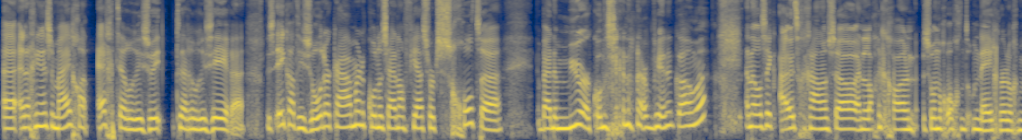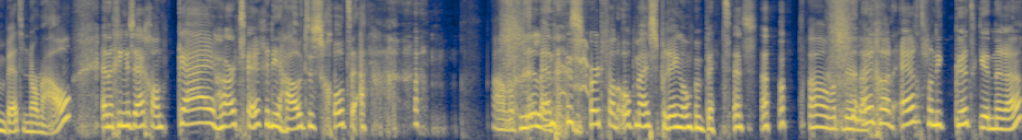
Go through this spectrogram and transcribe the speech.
Eh, en dan gingen ze mij gewoon echt terrorise- terroriseren. Dus ik had die zolderkamer. Dan konden zij dan via een soort schotten bij de muur konden zij dan naar binnen komen. En dan was ik uitgegaan of zo. En dan lag ik gewoon zondagochtend om negen uur nog in bed, normaal. En dan gingen zij gewoon keihard tegen die houten schotten aan. Oh, wat lullig. En een soort van op mij springen op mijn bed en zo. oh, wat lullig. En gewoon echt van die kutkinderen.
